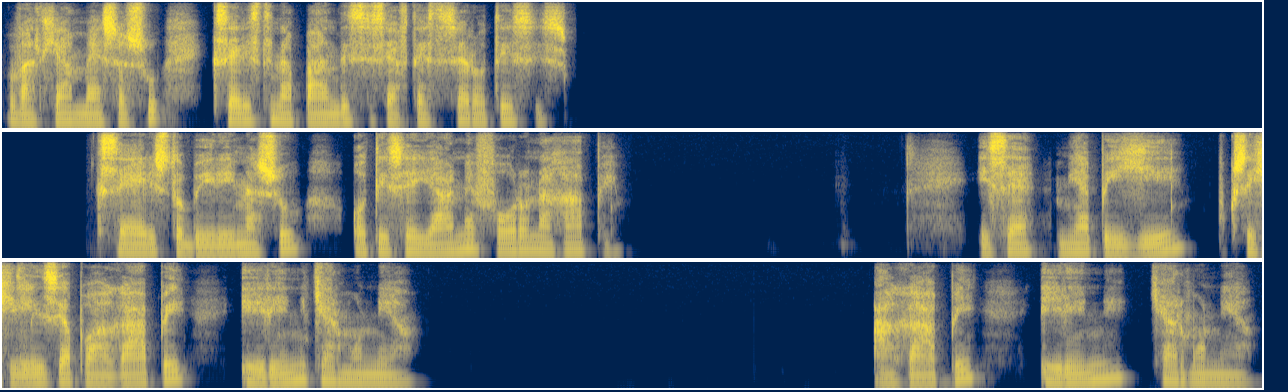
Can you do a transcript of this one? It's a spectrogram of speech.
Βαθιά μέσα σου ξέρεις την απάντηση σε αυτές τις ερωτήσεις. Ξέρεις στον πυρήνα σου ότι είσαι η άνεφόρον αγάπη. Είσαι μια πηγή που ξεχυλίζει από αγάπη, ειρήνη και αρμονία. Αγάπη, ειρήνη και αρμονία.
